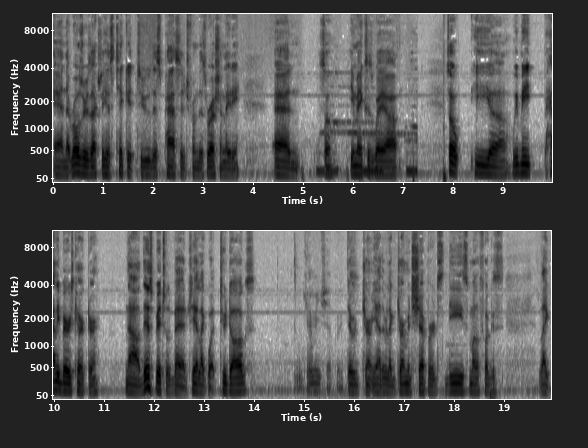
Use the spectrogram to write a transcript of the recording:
and that rosary is actually his ticket to this passage from this Russian lady, and so he makes his way out. So he uh, we meet Halle Berry's character. Now this bitch was bad. She had like what two dogs? German Shepherd. They were Ger- yeah, they were like German shepherds. These motherfuckers, like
